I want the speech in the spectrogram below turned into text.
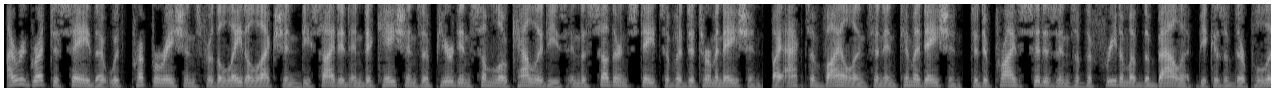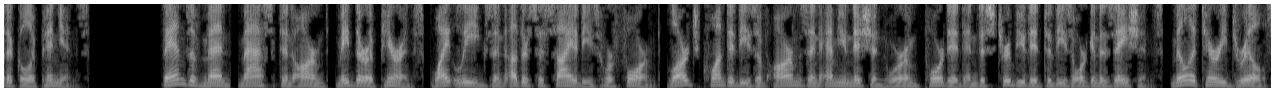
I regret to say that with preparations for the late election decided indications appeared in some localities in the southern states of a determination, by acts of violence and intimidation, to deprive citizens of the freedom of the ballot because of their political opinions. Bands of men, masked and armed, made their appearance, white leagues and other societies were formed, large quantities of arms and ammunition were imported and distributed to these organizations, military drills,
